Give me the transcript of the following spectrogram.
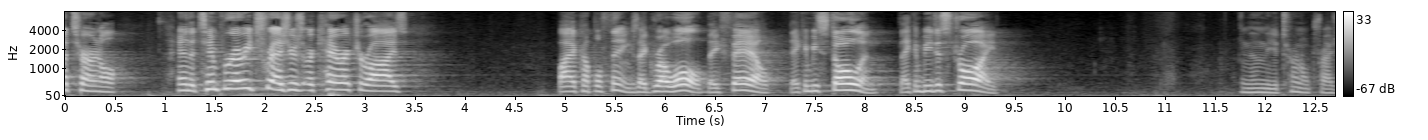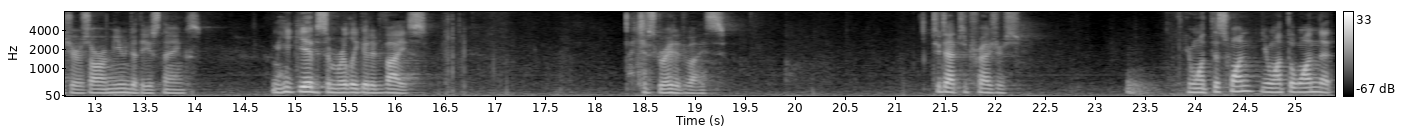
eternal. And the temporary treasures are characterized by a couple things. They grow old, they fail, they can be stolen, they can be destroyed. And then the eternal treasures are immune to these things. I mean, he gives some really good advice. He gives great advice. Two types of treasures you want this one? You want the one that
